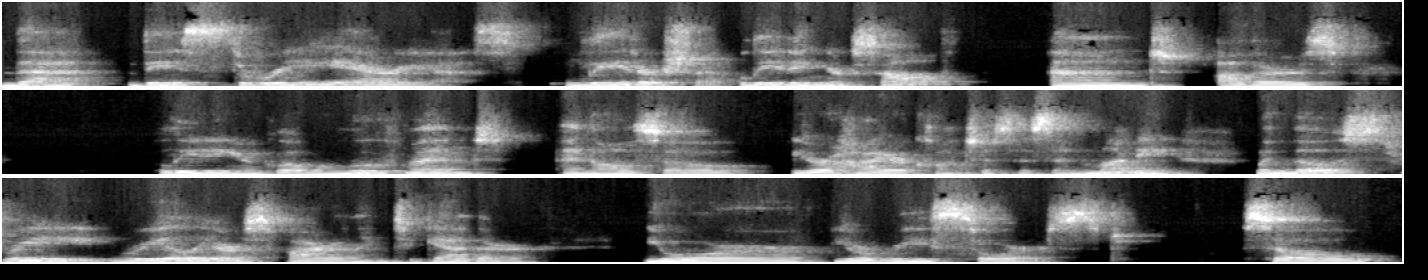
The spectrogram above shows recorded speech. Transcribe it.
that these three areas leadership, leading yourself and others, leading your global movement, and also your higher consciousness and money when those three really are spiraling together you're you're resourced. So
